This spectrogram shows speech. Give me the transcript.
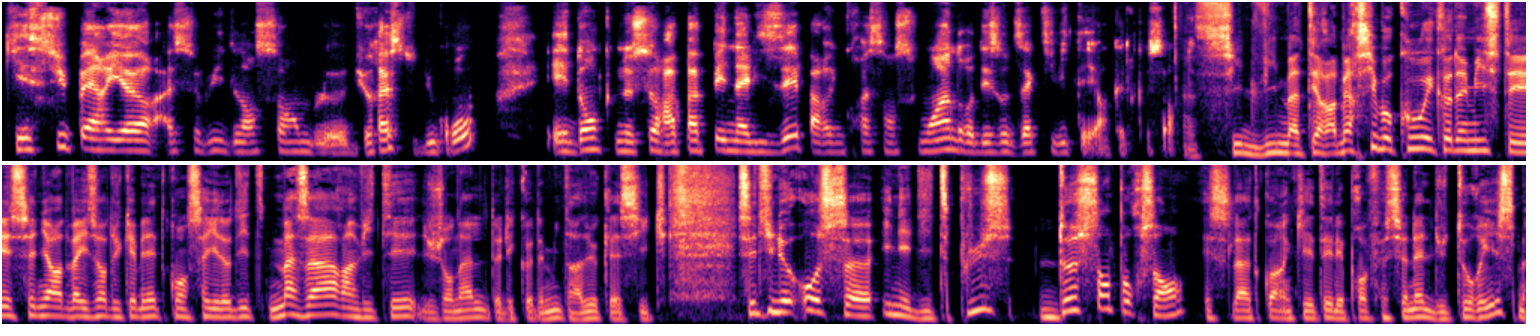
qui est supérieur à celui de l'ensemble du reste du groupe, et donc ne sera pas pénalisé par une croissance moindre des autres activités, en quelque sorte. Sylvie Matera, merci beaucoup, économiste et senior advisor du cabinet de conseil et d'audit Mazar, invité du journal de l'économie de Radio Classique. C'est une hausse inédite, plus 200%, et cela a de quoi inquiéter les professionnels du tourisme.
